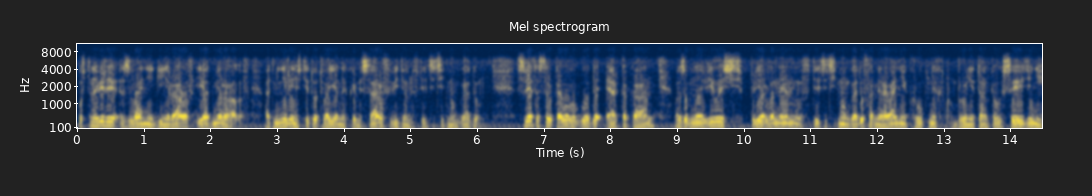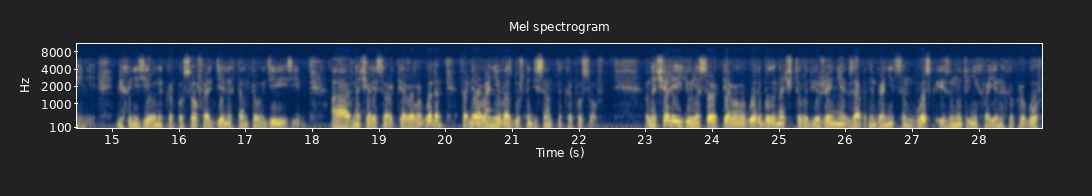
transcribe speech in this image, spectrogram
установили звания генералов и адмиралов, отменили институт военных комиссаров, введен в 1937 году. С лета 1940 года РККА возобновилось прерванное в 1937 году формирование крупных бронетанковых соединений, механизированных корпусов и отдельных танковых дивизий, а в начале 1941 года формирование воздушно-десантных корпусов. В начале июня 1941 года было начато выдвижение к западным границам войск из внутренних военных округов,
